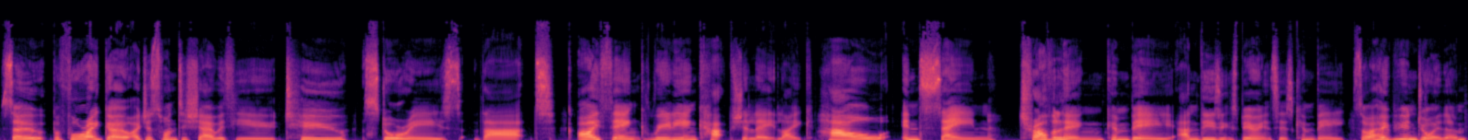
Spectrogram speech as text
So before I go, I just want to share with you two stories that I think really encapsulate like how insane traveling can be and these experiences can be. So I hope you enjoy them.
